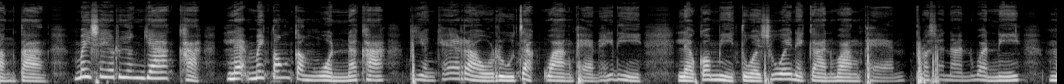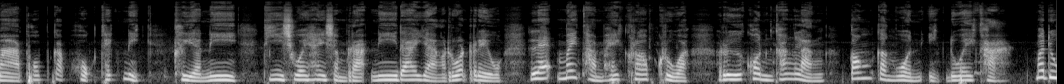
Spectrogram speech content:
ต่างๆ ไม่ใช่เรื่องยากค่ะ และไม่ต้องกังวลนะคะ เพียงแค่เรารู้จักวางางแผนให้ดี แล้วก็มีตัวช่วยในการวางแผน เพราะฉะนั้นวันนี้มาพบกับ 6 เทคนิค เคลียร์หนี้ที่ช่วยให้ชำระหนี้ได้อย่างรวดเร็ว และไม่ทำให้ครอบครัว หรือคนข้างหลังต้องกังวลอีกด้วยค่ะ มาดู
